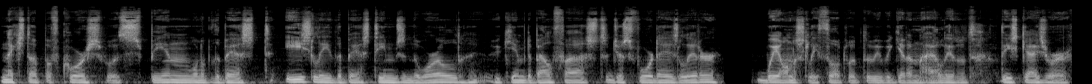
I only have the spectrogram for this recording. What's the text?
Next up, of course, was Spain, one of the best, easily the best teams in the world, who came to Belfast just four days later. We honestly thought that we would get annihilated. These guys were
